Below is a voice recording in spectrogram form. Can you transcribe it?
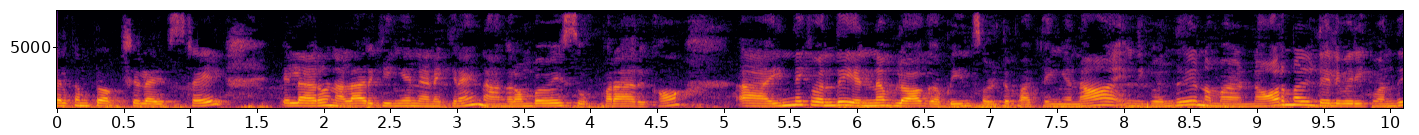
Welcome to Akshay life style எல்லோரும் நல்லா இருக்கீங்கன்னு நினைக்கிறேன். நாங்கள் ரொம்பவே சூப்பராக இருக்கோம். இன்றைக்கி வந்து என்ன vlog அப்படின்னு சொல்லிட்டு பார்த்தீங்கன்னா இன்றைக்கி வந்து நம்ம நார்மல் டெலிவரிக்கு வந்து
